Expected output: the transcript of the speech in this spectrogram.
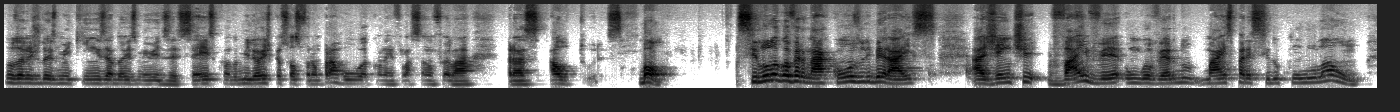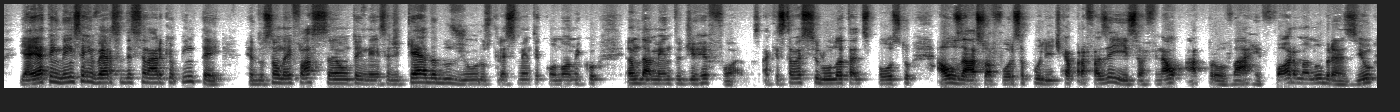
nos anos de 2015 a 2016, quando milhões de pessoas foram para a rua, quando a inflação foi lá para as alturas. Bom, se Lula governar com os liberais, a gente vai ver um governo mais parecido com Lula 1. E aí a tendência é inversa desse cenário que eu pintei redução da inflação, tendência de queda dos juros, crescimento econômico, andamento de reformas. A questão é se Lula está disposto a usar a sua força política para fazer isso. Afinal, aprovar reforma no Brasil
